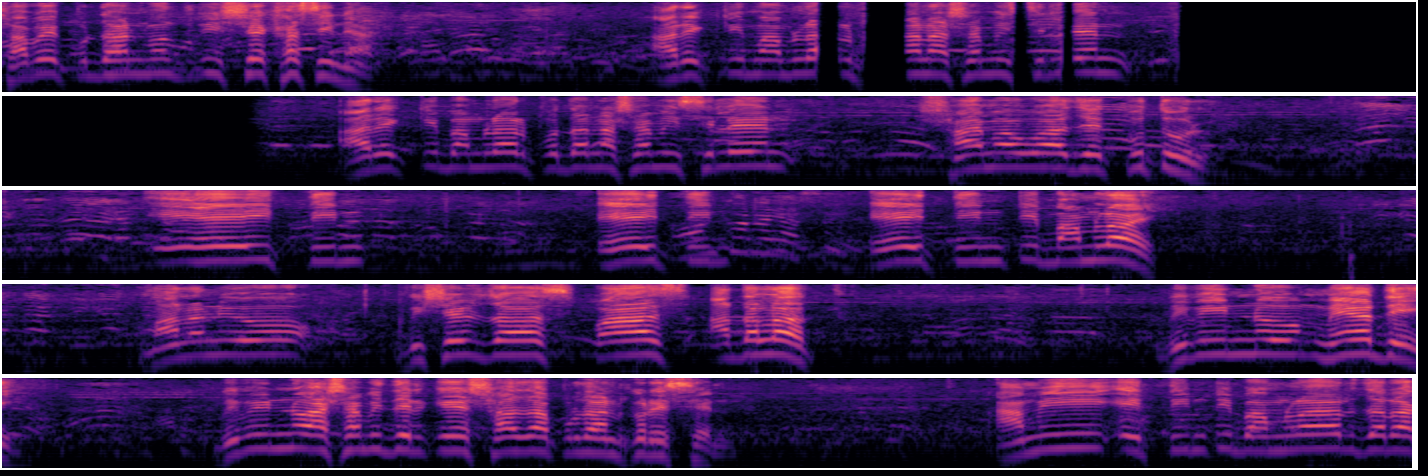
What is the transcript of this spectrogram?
সাবেক প্রধানমন্ত্রী শেখ হাসিনা। আরেকটি মামলার প্রধান আসামি ছিলেন আরেকটি মামলার প্রধান আসামি ছিলেন ওয়াজেদ পুতুল। এই তিন এই তিন, এই তিনটি মামলায় মাননীয় বিশেষ জজ পাঁচ আদালত বিভিন্ন মেয়াদে বিভিন্ন আসামিদেরকে সাজা প্রদান করেছেন। আমি এই তিনটি মামলার যারা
